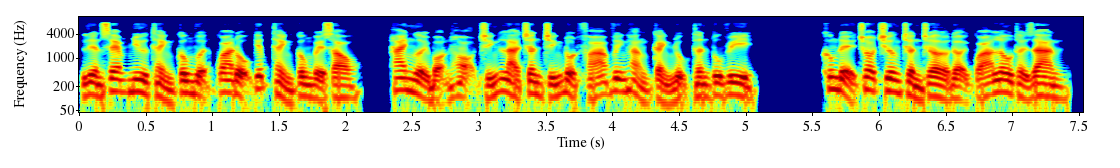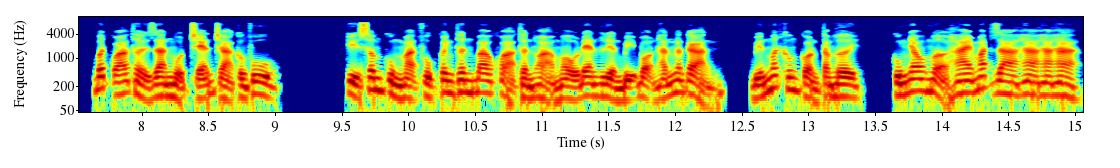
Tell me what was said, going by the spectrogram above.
liền xem như thành công vượt qua độ kiếp thành công về sau, hai người bọn họ chính là chân chính đột phá vĩnh hằng cảnh nhục thân tu vi. Không để cho trương trần chờ đợi quá lâu thời gian, bất quá thời gian một chén trà công phu kỳ sâm cùng Mạn phục quanh thân bao khỏa thần hỏa màu đen liền bị bọn hắn ngăn cản, biến mất không còn tăm hơi, cùng nhau mở hai mắt ra, ha ha ha.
